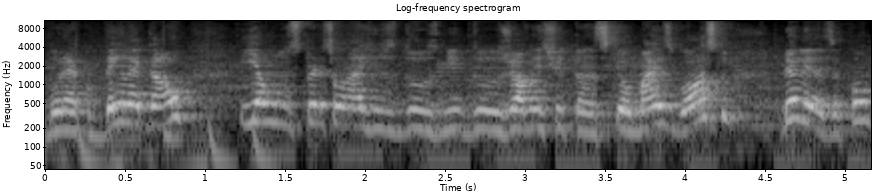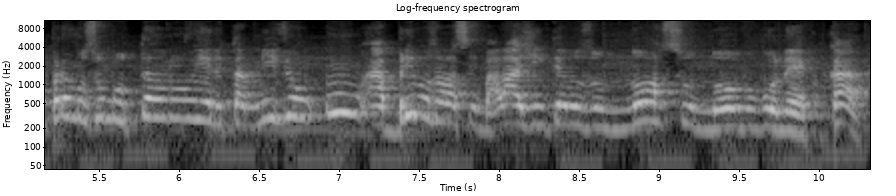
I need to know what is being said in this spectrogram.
boneco bem legal. E é um dos personagens dos, dos Jovens Titãs que eu mais gosto. Beleza, compramos o Mutano e ele tá nível 1. Abrimos a nossa embalagem e temos o nosso novo boneco. Cara,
